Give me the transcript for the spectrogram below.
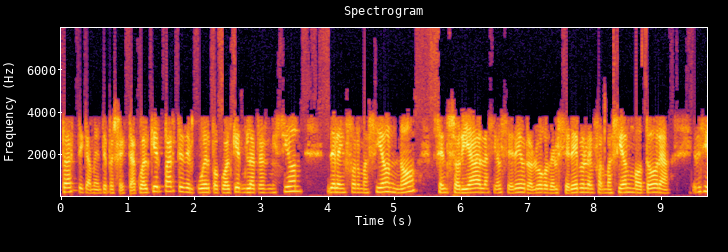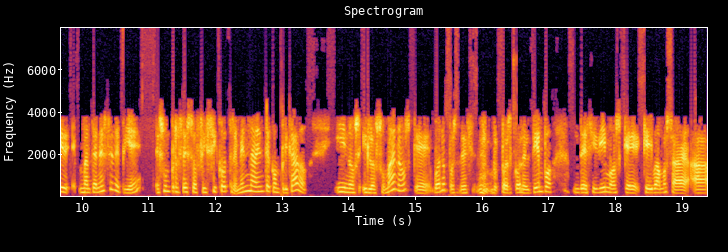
prácticamente perfecta. Cualquier parte del cuerpo, cualquier la transmisión de la información, ¿no? Sensorial hacia el cerebro, luego del cerebro la información motora. Es decir, mantenerse de pie es un proceso físico tremendamente complicado y nos y los humanos que bueno pues pues con el tiempo decidimos que, que íbamos a,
